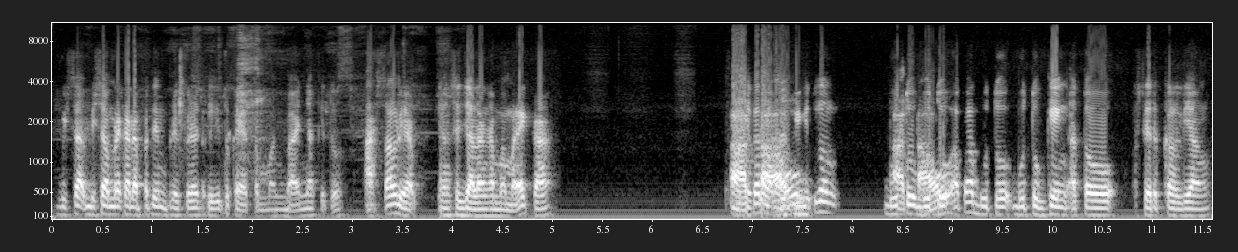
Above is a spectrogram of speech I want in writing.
bisa bisa mereka dapetin privilege kayak gitu kayak teman banyak gitu. Asal ya yang sejalan sama mereka. Jadi kan orang Atau kayak gitu kan butuh atau- butuh apa butuh butuh geng atau circle yang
